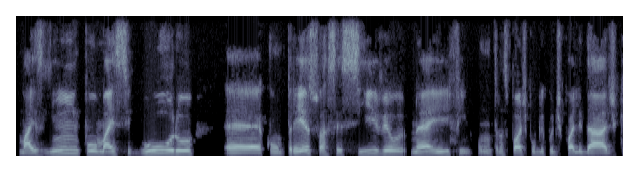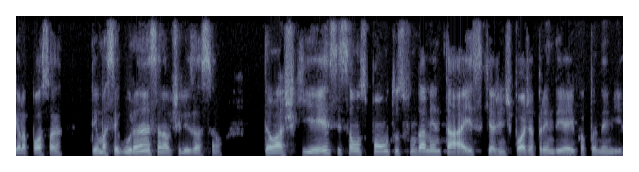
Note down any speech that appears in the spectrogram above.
mais limpo, mais seguro, é, com preço acessível, né, enfim, com um transporte público de qualidade, que ela possa ter uma segurança na utilização. Então, acho que esses são os pontos fundamentais que a gente pode aprender aí com a pandemia.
